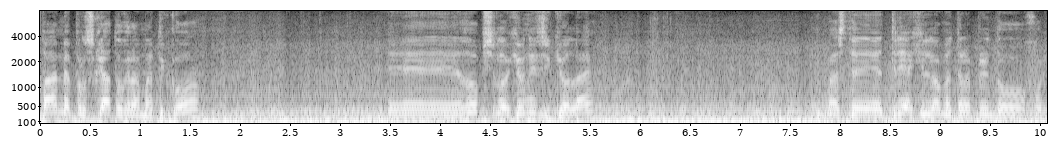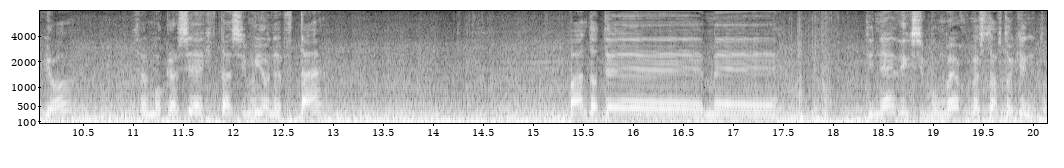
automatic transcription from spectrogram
Πάμε προς κάτω γραμματικό. Ε, εδώ ψιλοχιονίζει κιόλα. Είμαστε 3 χιλιόμετρα πριν το χωριό. Η θερμοκρασία έχει φτάσει μείον 7. Πάντοτε με την ένδειξη που μου έχουμε στο αυτοκίνητο.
